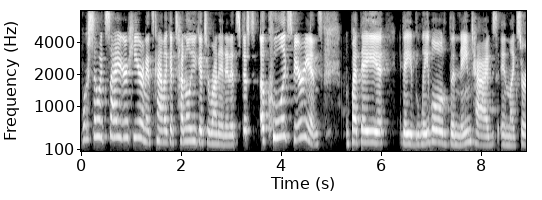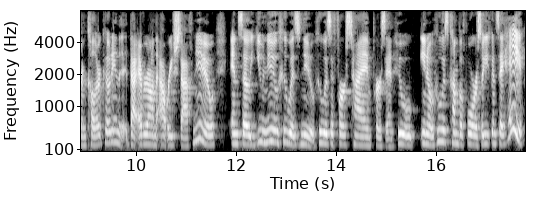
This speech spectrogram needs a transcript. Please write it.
we're so excited you're here and it's kind of like a tunnel you get to run in and it's just a cool experience. But they they labeled the name tags in like certain color coding that, that, everyone on the outreach staff knew. And so you knew who was new who was a first time person who you know who has come before. So you can say hey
